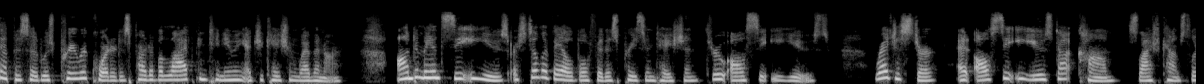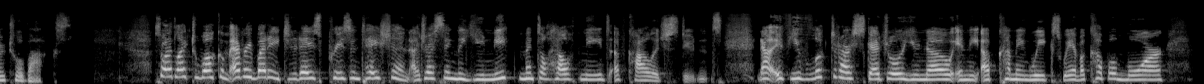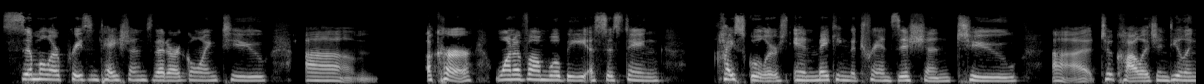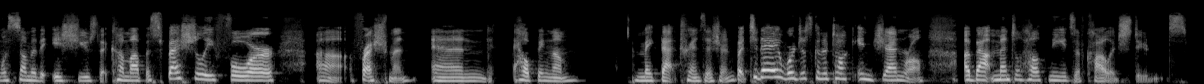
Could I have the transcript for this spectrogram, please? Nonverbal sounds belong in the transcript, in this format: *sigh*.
This episode was pre recorded as part of a live continuing education webinar. On demand CEUs are still available for this presentation through all CEUs. Register at allceus.com slash counselor toolbox. So, I'd like to welcome everybody to today's presentation addressing the unique mental health needs of college students. Now, if you've looked at our schedule, you know in the upcoming weeks we have a couple more similar presentations that are going to um, occur. One of them will be assisting high schoolers in making the transition to uh, to college and dealing with some of the issues that come up, especially for uh, freshmen, and helping them make that transition. But today we're just going to talk in general about mental health needs of college students.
